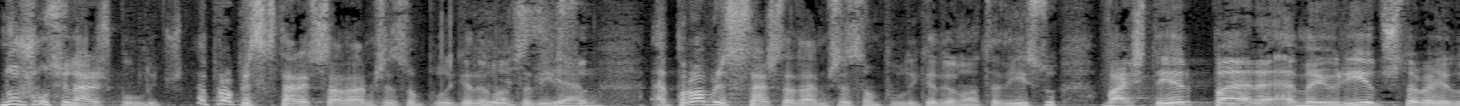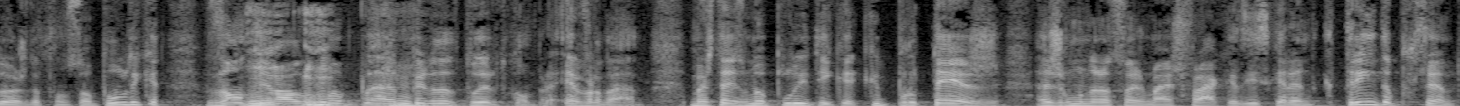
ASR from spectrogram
Nos funcionários públicos, a própria Secretária de Estado Administração Pública deu nota disso, ano? a própria Estado da Administração Pública deu nota disso, vais ter, para a maioria dos trabalhadores da função pública, vão ter alguma perda de poder de compra. É verdade. Mas tens uma política que protege as remunerações mais fracas e se garante que 30%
